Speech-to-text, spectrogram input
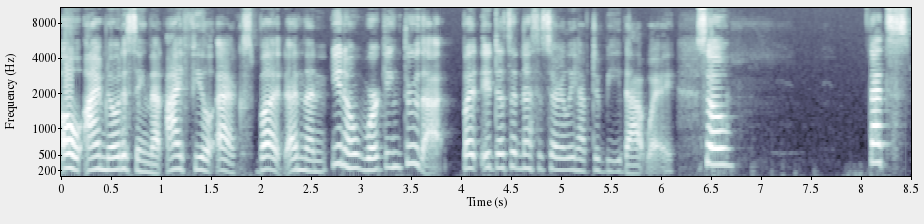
oh, I'm noticing that I feel X, but and then, you know, working through that. But it doesn't necessarily have to be that way. So that's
